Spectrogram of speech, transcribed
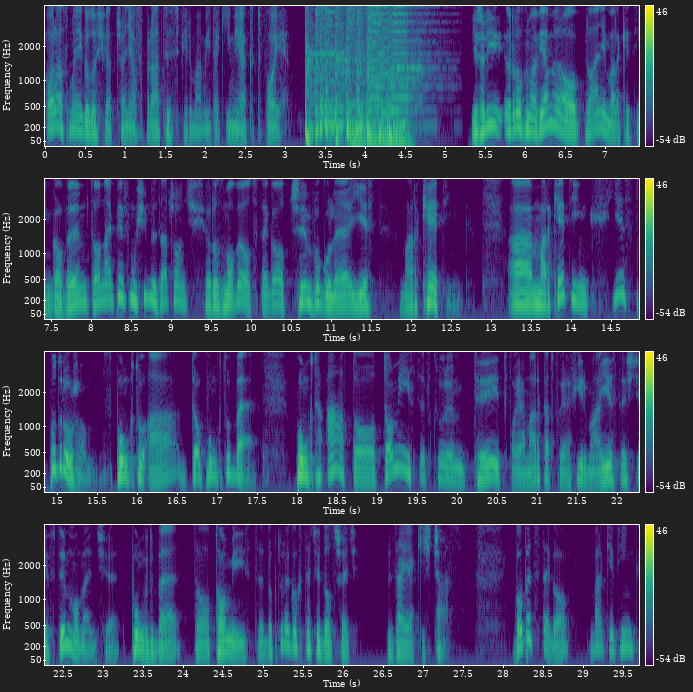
oraz mojego doświadczenia w pracy z firmami takimi jak Twoje. Jeżeli rozmawiamy o planie marketingowym, to najpierw musimy zacząć rozmowę od tego, czym w ogóle jest marketing. A marketing jest podróżą z punktu A do punktu B. Punkt A to to miejsce, w którym ty, twoja marka, twoja firma jesteście w tym momencie. Punkt B to to miejsce, do którego chcecie dotrzeć za jakiś czas. Wobec tego marketing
